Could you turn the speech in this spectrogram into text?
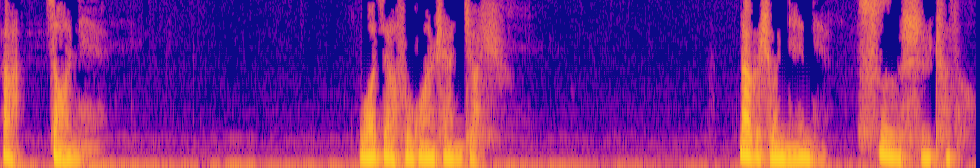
啊，早年我在佛光山教学，那个时候年龄四十出头，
